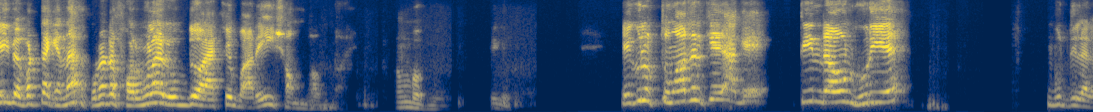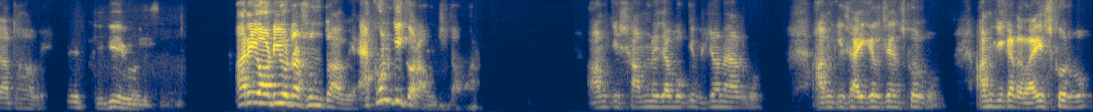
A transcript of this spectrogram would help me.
এই ব্যাপারটাকে না কোন একটা ফর্মুলায় রূপ দেওয়া একেবারেই সম্ভব নয়। সম্ভব এগুলো তোমাদেরকে আগে তিন রাউন্ড ঘুরিয়ে বুদ্ধি লাগাতে হবে। আর এই অডিওটা শুনতে হবে। এখন কি করা উচিত আমার? আমি কি সামনে যাব কি পিছনে আসব? আমি কি সাইকেল চেঞ্জ করব? আমি কি ক্যাটালাইজ করব?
